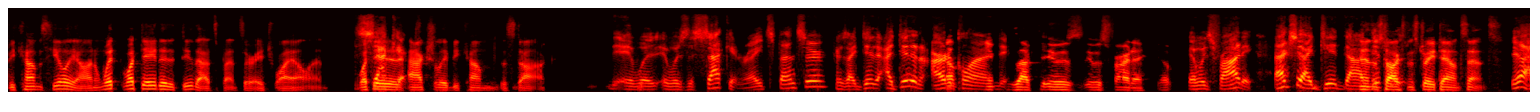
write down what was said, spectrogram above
becomes Hyliion. What what day did it do that, Spencer? HYLN. What Second. day did it actually become the stock? It was it was the second, right, Spencer? Because I did I did an article yep, on exactly. It was it was Friday. Yep. It was Friday. Actually, I did. Uh, and the stock's was, been straight down since. Yeah,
